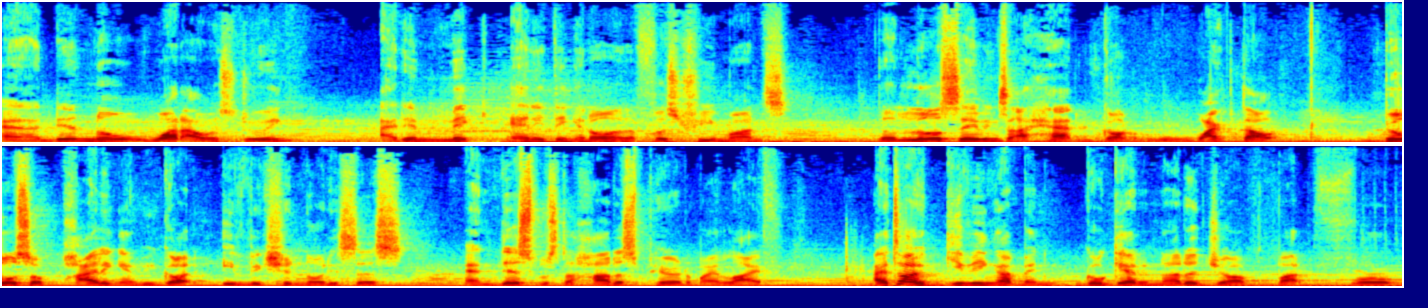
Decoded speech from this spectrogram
and I didn't know what I was doing. I didn't make anything at all in the first 3 months. The little savings I had got wiped out. Bills were piling and we got eviction notices, and this was the hardest period of my life. I thought of giving up and go get another job, but for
